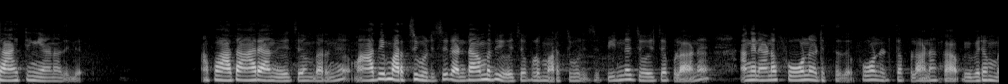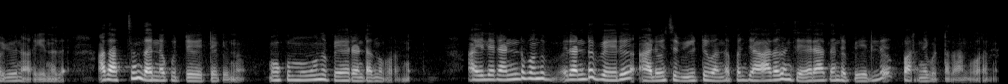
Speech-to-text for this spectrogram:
ചാറ്റിംഗ് ആണ് അതിൽ അപ്പോൾ അതാരാന്ന് ചോദിച്ചവൻ പറഞ്ഞ് ആദ്യം മറച്ചു പിടിച്ച് രണ്ടാമത് ചോദിച്ചപ്പോൾ മറച്ചു പിടിച്ച്. പിന്നെ ചോദിച്ചപ്പോഴാണ് അങ്ങനെയാണ് ഫോൺ എടുത്തത്. ഫോൺ എടുത്തപ്പോഴാണ് വിവരം മുഴുവൻ അറിയുന്നത്. അത് അച്ഛൻ തന്നെ കുറ്റമേറ്റേക്കുന്നു മോക്ക് മൂന്ന് പേരുണ്ടെന്ന് പറഞ്ഞു. അതിൽ രണ്ട് മൂന്ന് രണ്ട് പേര് ആലോചിച്ച് വീട്ടിൽ വന്നപ്പം ജാതകം ചേരാത്തതിന്റെ പേരിൽ പറഞ്ഞു വിട്ടതാന്ന് പറഞ്ഞു.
